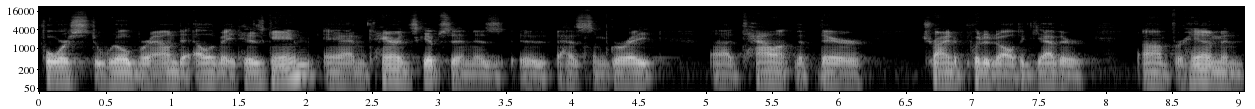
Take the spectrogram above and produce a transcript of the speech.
forced Will Brown to elevate his game, and Terrence Gibson is, is has some great uh, talent that they're trying to put it all together um, for him. And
